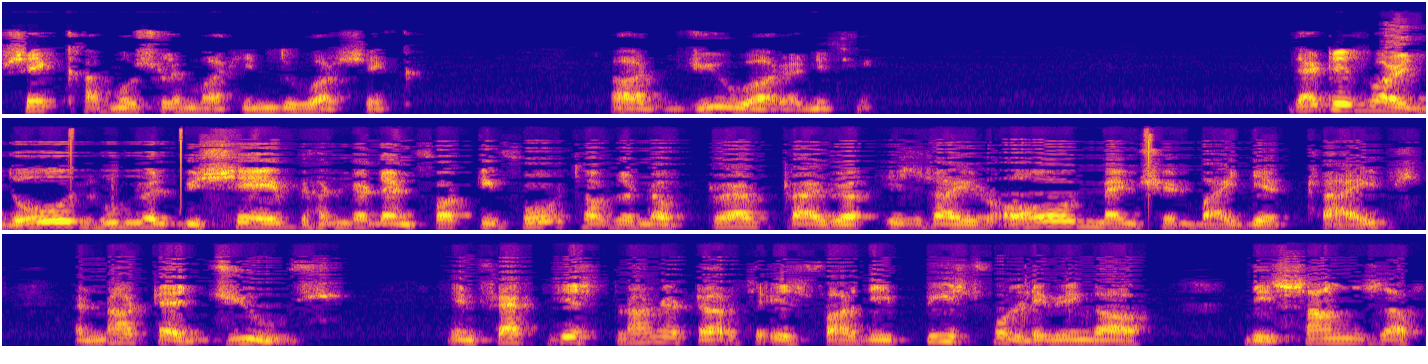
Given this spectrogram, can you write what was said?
Sikh or Muslim or Hindu or Sikh or Jew or anything. That is why those who will be saved, 144,000 of 12 tribes of Israel, all mentioned by their tribes and not as Jews. In fact, this planet Earth is for the peaceful living of the sons of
